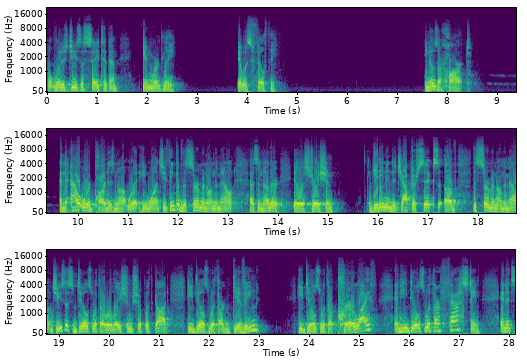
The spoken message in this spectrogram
but what does Jesus say to them? Inwardly, it was filthy. He knows our heart. And the outward part is not what he wants. You think of the Sermon on the Mount as another illustration. Getting into chapter 6 of the Sermon on the Mount, Jesus deals with our relationship with God. He deals with our giving, he deals with our prayer life and he deals with our fasting. And it's,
